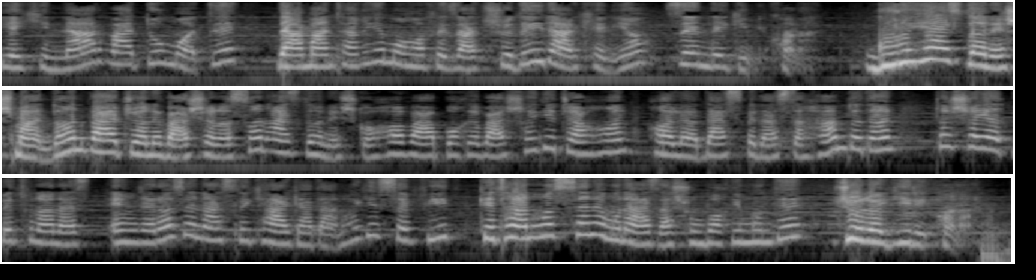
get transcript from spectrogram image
یکی نر و دو ماده در منطقه محافظت شده در کنیا زندگی می کنند. گروهی از دانشمندان و جانورشناسان از دانشگاه ها و باغ های جهان حالا دست به دست هم دادن تا شاید بتونن از انقراض نسل کرگدن های سفید که تنها سه نمونه ازشون باقی مونده جلوگیری کنن.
